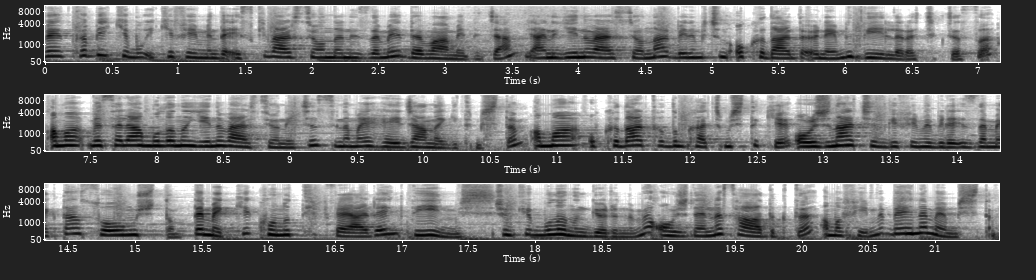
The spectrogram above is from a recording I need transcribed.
Ve tabii ki bu iki filmin de eski versiyonlarını izlemeye devam edeceğim. Yani yeni versiyonlar benim için o kadar da önemli değiller açıkçası. Ama mesela Mula'nın yeni versiyonu için sinemaya heyecanla gitmiştim. Ama o kadar tadım kaçmıştı ki orijinal çizgi filmi bile izlemekten soğumuştum. Demek ki konu tip veya renk değilmiş. Çünkü Mula'nın görünümü orijinaline sadıktı ama filmi beğenememiştim.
